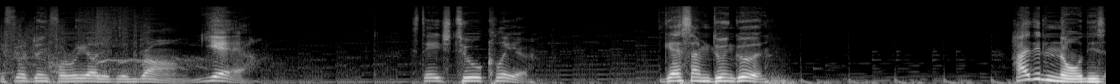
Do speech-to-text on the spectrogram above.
If you're doing for real, you're doing wrong. Yeah. Stage 2 clear. Guess I'm doing good. I didn't know this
